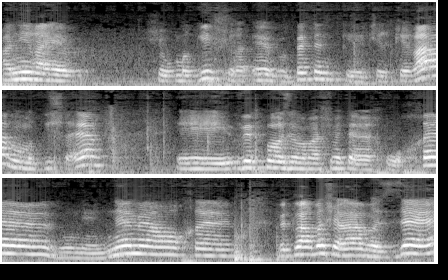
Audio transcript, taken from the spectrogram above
אני רעב, שהוא מרגיש רעב, הבטן קרקרה והוא מרגיש רעב, אה, ופה זה ממש מתאר איך הוא אוכל, והוא נהנה מהאוכל, וכבר בשלב הזה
